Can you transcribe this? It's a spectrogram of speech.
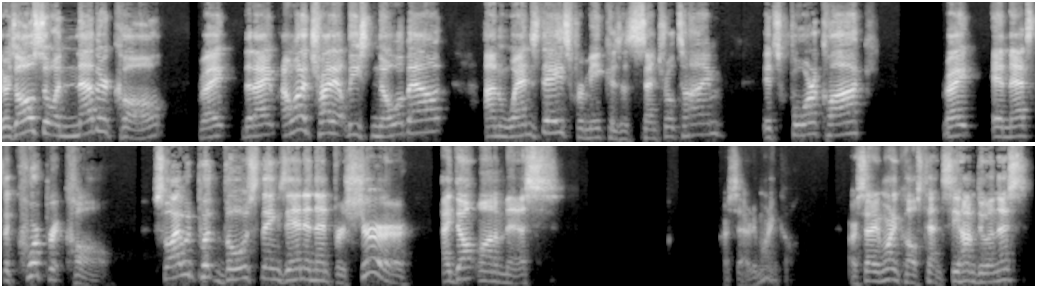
There's also another call, right, that I I want to try to at least know about on Wednesdays for me because it's Central Time. It's four o'clock, right? And that's the corporate call. So I would put those things in, and then for sure, I don't want to miss our Saturday morning call. Our Saturday morning call is 10. See how I'm doing this?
